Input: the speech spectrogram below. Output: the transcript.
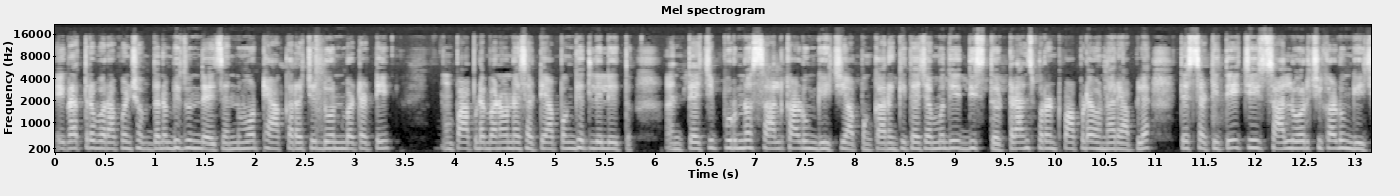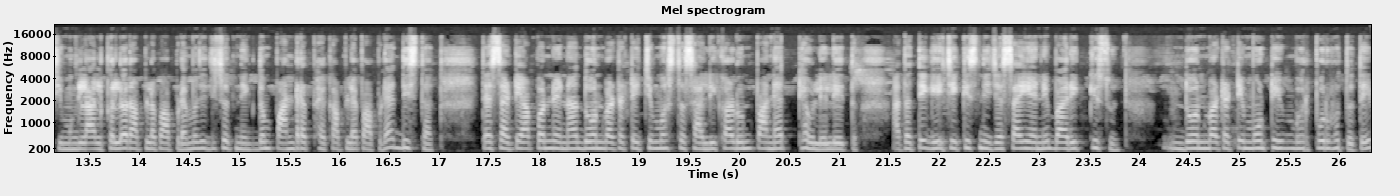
एक रात्रभर आपण शब्दांना भिजून द्यायचं आणि मोठ्या आकाराचे दोन बटाटे पापड्या बनवण्यासाठी आपण घेतलेले आहेत. आणि त्याची पूर्ण साल काढून घ्यायची आपण. कारण की त्याच्यामध्ये दिसतं ट्रान्सपरंट पापड्या होणार आहे आपल्या. त्यासाठी त्याची सालवरची काढून घ्यायची. मग लाल कलर आपल्या पापड्यामध्ये दिसत नाही. एकदम पांढऱ्या फॅक आपल्या पापड्या दिसतात. त्यासाठी आपण आहे ना दोन बटाट्याची मस्त साली काढून पाण्यात ठेवलेले आहेत. आता ते घ्यायचे किसणीच्या साह्याने बारीक किसून. दोन बटाटे मोठे भरपूर होतं ते.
